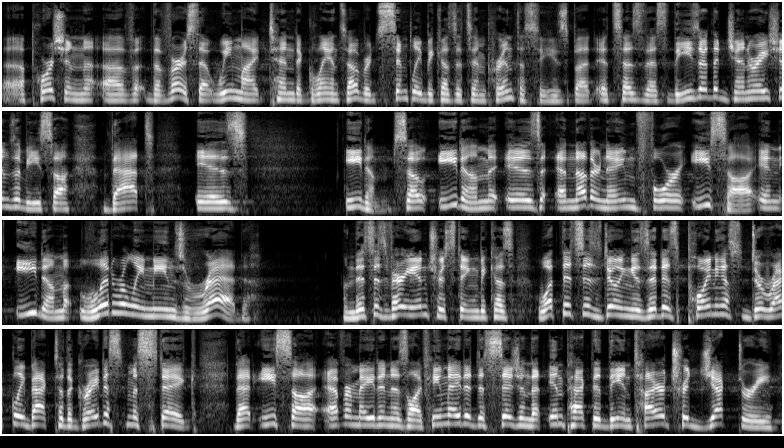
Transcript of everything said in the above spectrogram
uh, a portion of the verse that we might tend to glance over simply because it's in parentheses, but it says this These are the generations of Esau, that is Edom. So, Edom is another name for Esau, and Edom literally means red. And this is very interesting because what this is doing is it is pointing us directly back to the greatest mistake that Esau ever made in his life. He made a decision that impacted the entire trajectory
